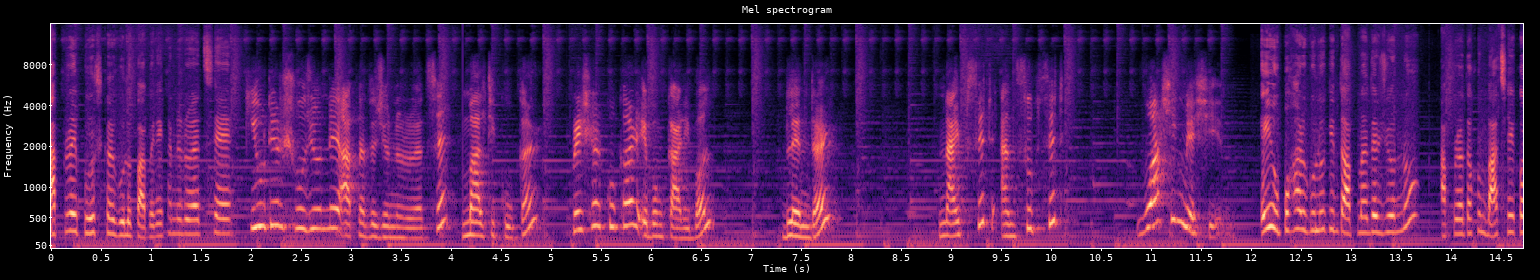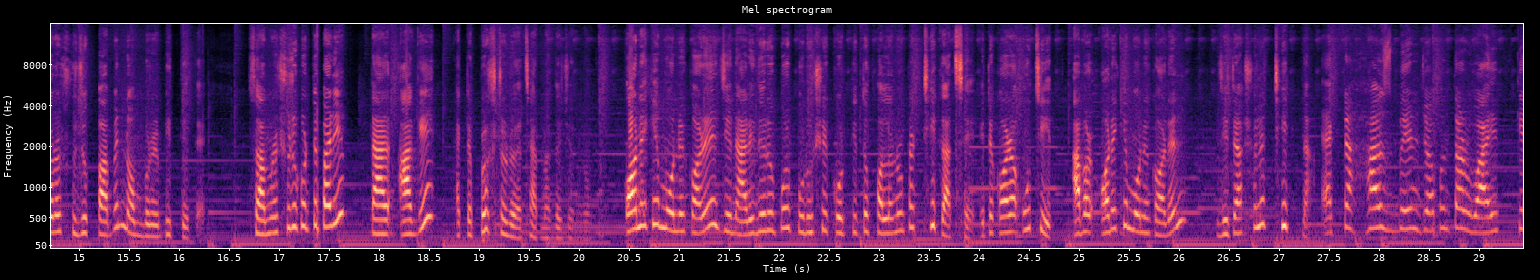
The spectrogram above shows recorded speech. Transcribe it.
আপনারা এই পুরস্কারগুলো পাবেন। এখানে রয়েছে কিউটের সৌজন্যে আপনাদের জন্য রয়েছে মাল্টি কুকার প্রেসার কুকার এবং কারিবল blender knife set and soup set washing machine. এই উপহারগুলো কিন্তু আপনাদের জন্য। আপনারা তখন বাছাই করার সুযোগ পাবেন নম্বরের ভিত্তিতে। সো আমরা শুরু করতে পারি। তার আগে একটা প্রশ্ন রয়েছে আপনাদের জন্য। অনেকে মনে করে যে নারীদের উপর পুরুষের কর্তৃত্ব ফলানোটা ঠিক আছে, এটা করা উচিত। আবার অনেকে মনে করেন যেটা আসলে ঠিক না। একটা হাজবেন্ড যখন তার ওয়াইফকে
